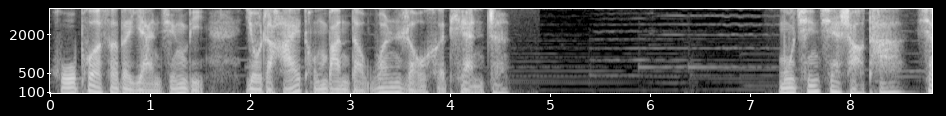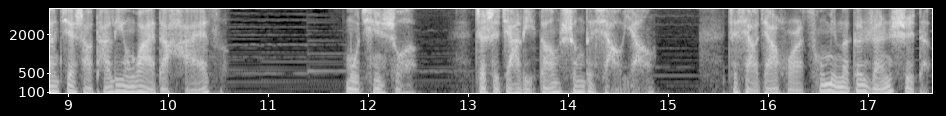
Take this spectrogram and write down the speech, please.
琥珀色的眼睛里。有着孩童般的温柔和天真。母亲介绍他，像介绍他另外的孩子。母亲说：“这是家里刚生的小羊，这小家伙聪明的跟人似的。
